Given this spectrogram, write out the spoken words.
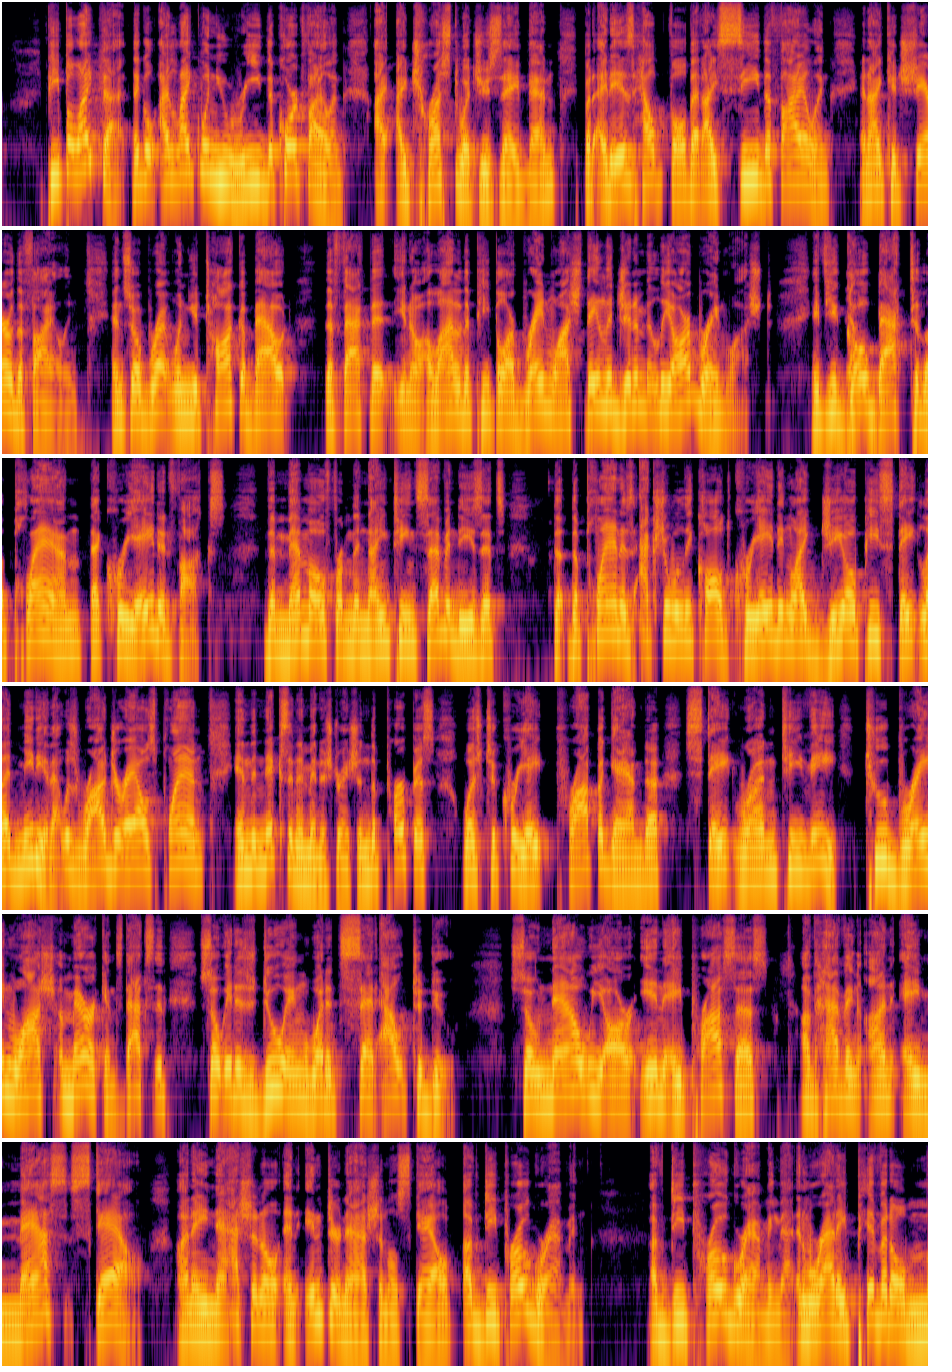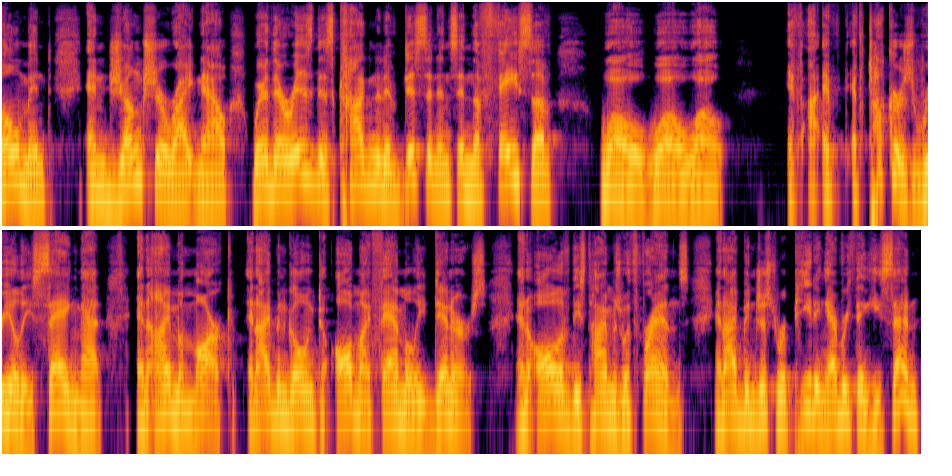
People like that. They go, I like when you read the court filing. I, I trust what you say, Ben, but it is helpful that I see the filing and I could share the filing. And so, Brett, when you talk about the fact that, you know, a lot of the people are brainwashed, they legitimately are brainwashed. If you go back to the plan that created Fox, the memo from the 1970s, it's the, the plan is actually called creating like GOP state led media. That was Roger Ailes' plan in the Nixon administration. The purpose was to create propaganda state run TV to brainwash Americans. That's it. So it is doing what it set out to do. So now we are in a process of having on a mass scale, on a national and international scale of deprogramming of deprogramming that. And we're at a pivotal moment and juncture right now where there is this cognitive dissonance in the face of, whoa, whoa, whoa. If, I, if if Tucker's really saying that, and I'm a mark, and I've been going to all my family dinners and all of these times with friends, and I've been just repeating everything he said,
